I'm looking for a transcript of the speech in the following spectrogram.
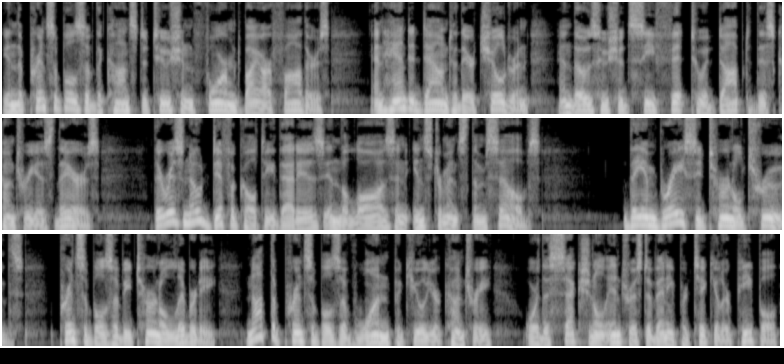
In the principles of the Constitution formed by our fathers, and handed down to their children and those who should see fit to adopt this country as theirs, there is no difficulty, that is, in the laws and instruments themselves. They embrace eternal truths, principles of eternal liberty, not the principles of one peculiar country or the sectional interest of any particular people,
